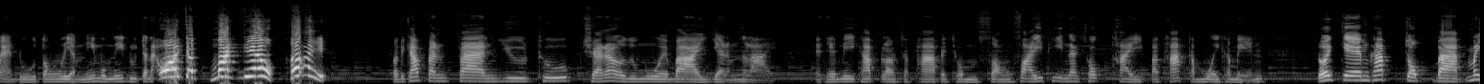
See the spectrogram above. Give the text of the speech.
มดูตรงเหลี่ยมนี้มุมนี้ดูจะนะโอ้ยจะหมัดเดียว เฮ้ย สวัสดีครับแฟนๆ YouTube Channel ดูมวยบายอย่าน้ำลาย ในเทปนี้ครับ เราจะพาไปชม 2 ไฟท์ที่นักชกไทยปะทะกับมวยเขมร โดยเกมครับจบแบบไม่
